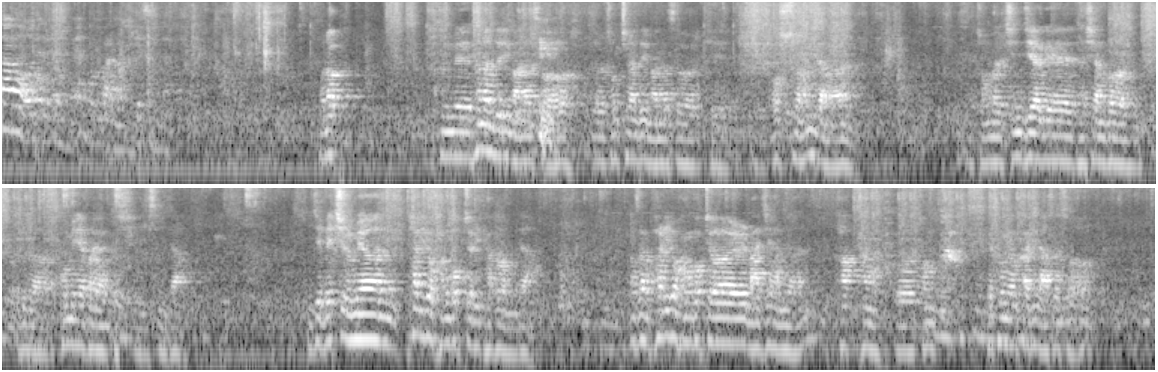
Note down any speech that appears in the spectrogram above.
이상호 원내대표님의 모두 발언을 듣겠습니다. 워낙 국내 현안들이 많아서 여러 정치관들이 많아서 이렇게 어수선합니다만 정말 진지하게 다시 한번 우리가 고민해봐야 할 것이 있습니다. 이제 며칠 후면 8.15 광복절이 다가옵니다. 항상 8.15 광복절 맞이하면 또 정, 대통령까지 나서서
